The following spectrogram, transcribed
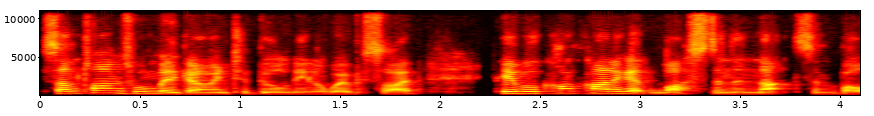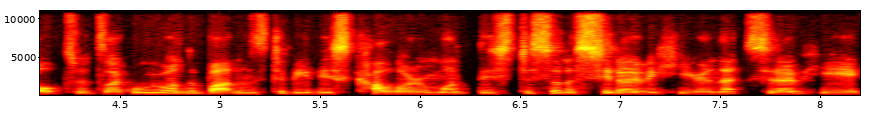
sometimes when we mm. go into building a website, people can kind of get lost in the nuts and bolts. It's like, well, we want the buttons to be this color and want this to sort of sit over here and that sit over here.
